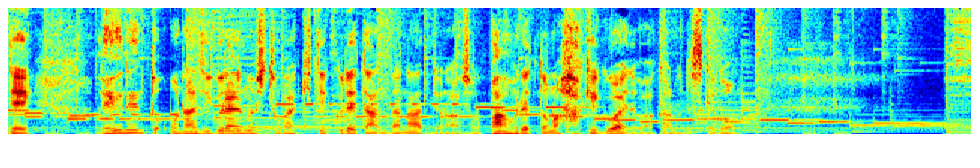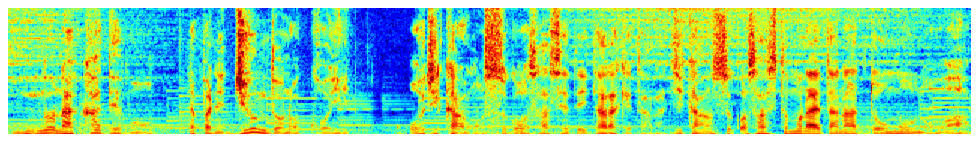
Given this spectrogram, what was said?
で、例年と同じぐらいの人が来てくれたんだなっていうのは、そのパンフレットのはけ具合でわかるんですけど、の中でも、やっぱり、ね、純度の濃いお時間を過ごさせていただけたら、時間を過ごさせてもらえたなって思うのは、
